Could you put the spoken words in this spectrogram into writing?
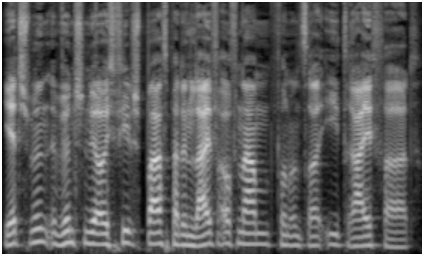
Jetzt wünschen wir euch viel Spaß bei den Live-Aufnahmen von unserer i3-Fahrt.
